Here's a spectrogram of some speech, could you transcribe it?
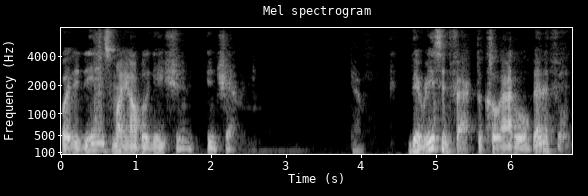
but it is my obligation in charity. Yeah. There is, in fact, the collateral benefit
